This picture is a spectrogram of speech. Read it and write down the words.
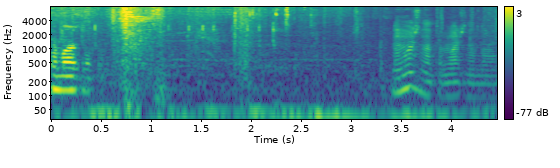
Не можна. Ну можна, то можна, давай.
